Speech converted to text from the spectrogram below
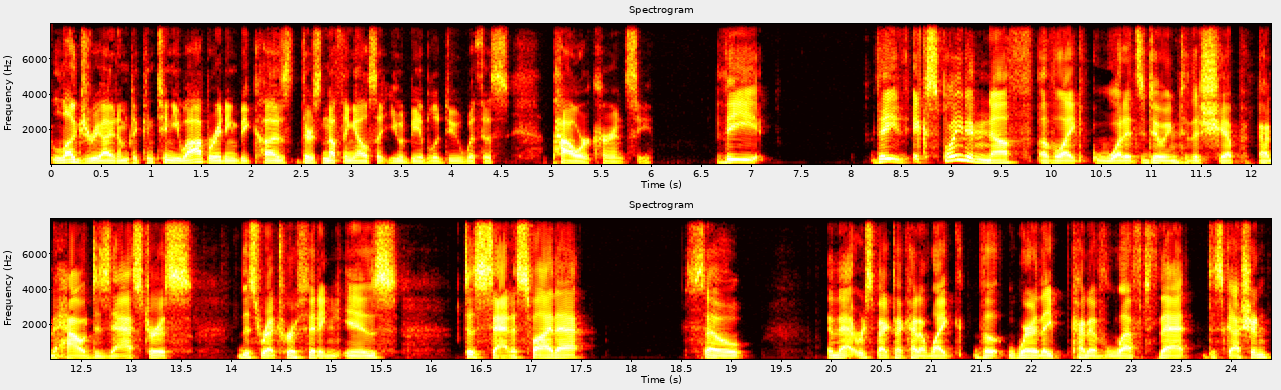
luxury item to continue operating because there's nothing else that you would be able to do with this power currency. The they explain enough of like what it's doing to the ship and how disastrous this retrofitting is to satisfy that. So in that respect, I kind of like the where they kind of left that discussion.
